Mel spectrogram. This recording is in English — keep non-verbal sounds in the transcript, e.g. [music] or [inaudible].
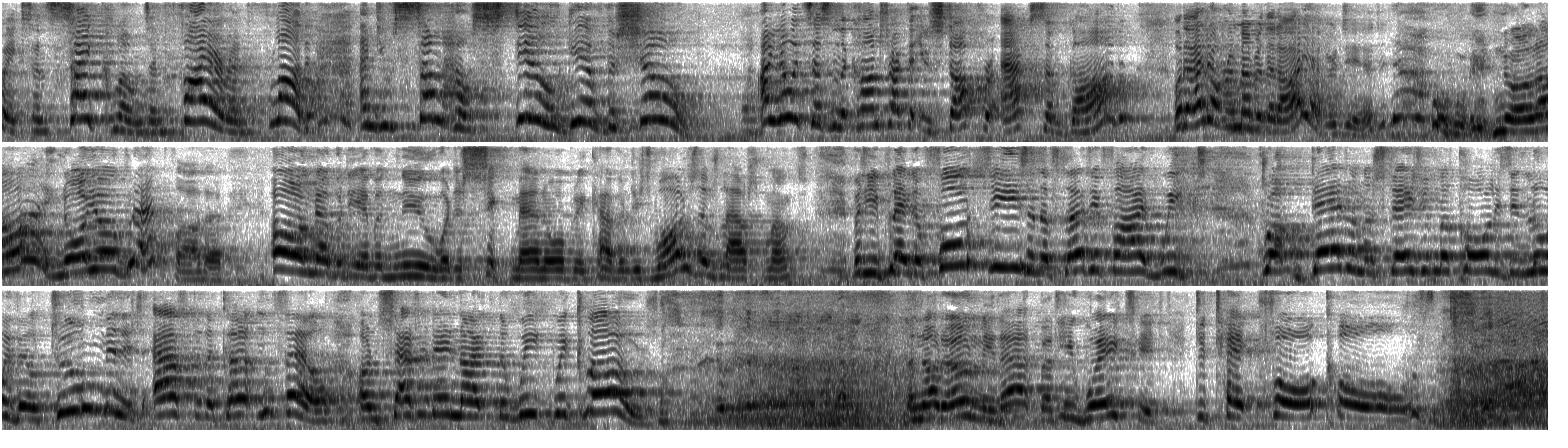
earthquakes and cyclones and fire and flood, and you somehow still give the show. I know it says in the contract that you stop for acts of God, but I don't remember that I ever did. No, nor I, nor your grandfather. Oh, nobody ever knew what a sick man Aubrey Cavendish was those last months. But he played a full season of 35 weeks, dropped dead on the stage of Macauley's in Louisville two minutes after the curtain fell on Saturday night the week we closed. [laughs] and not only that, but he waited to take four calls. [laughs]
